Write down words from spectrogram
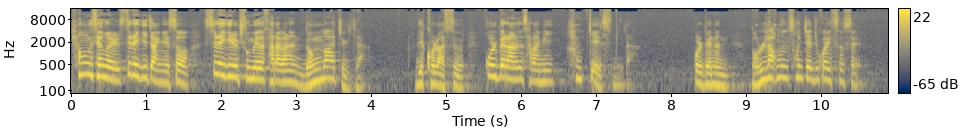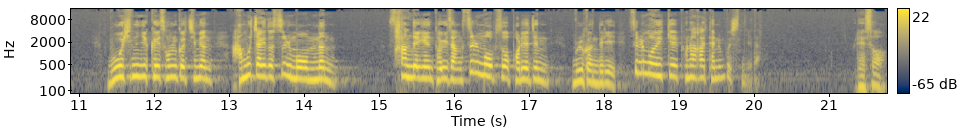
평생을 쓰레기장에서 쓰레기를 주면서 살아가는 넉마주의자 니콜라스 꼴베라는 사람이 함께 있습니다. 꼴베는 놀라운 손재주가 있었어요. 무엇이든지 그의 손을 거치면 아무짝에도 쓸모없는 사람들에게는 더 이상 쓸모없어 버려진 물건들이 쓸모있게 변화가 되는 것입니다. 그래서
